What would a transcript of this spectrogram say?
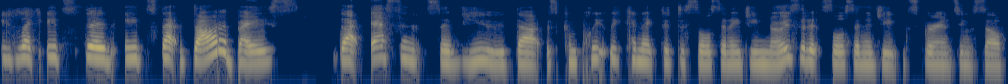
it's like it's the it's that database that essence of you that is completely connected to source energy knows that it's source energy experiencing self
